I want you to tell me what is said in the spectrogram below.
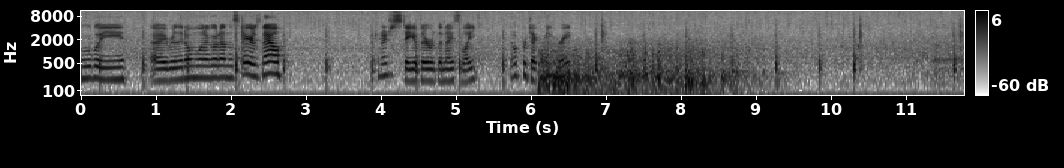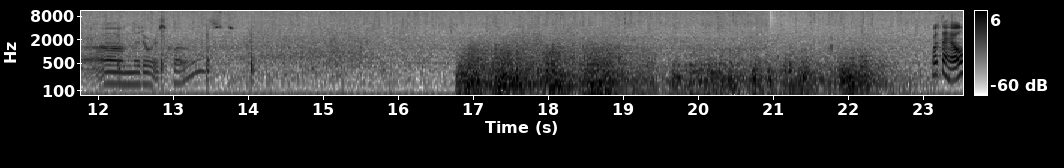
Oh boy. I really don't want to go down the stairs now. Can I just stay up there with a nice light? It'll protect me, right? Um, the door is closed. What the hell?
